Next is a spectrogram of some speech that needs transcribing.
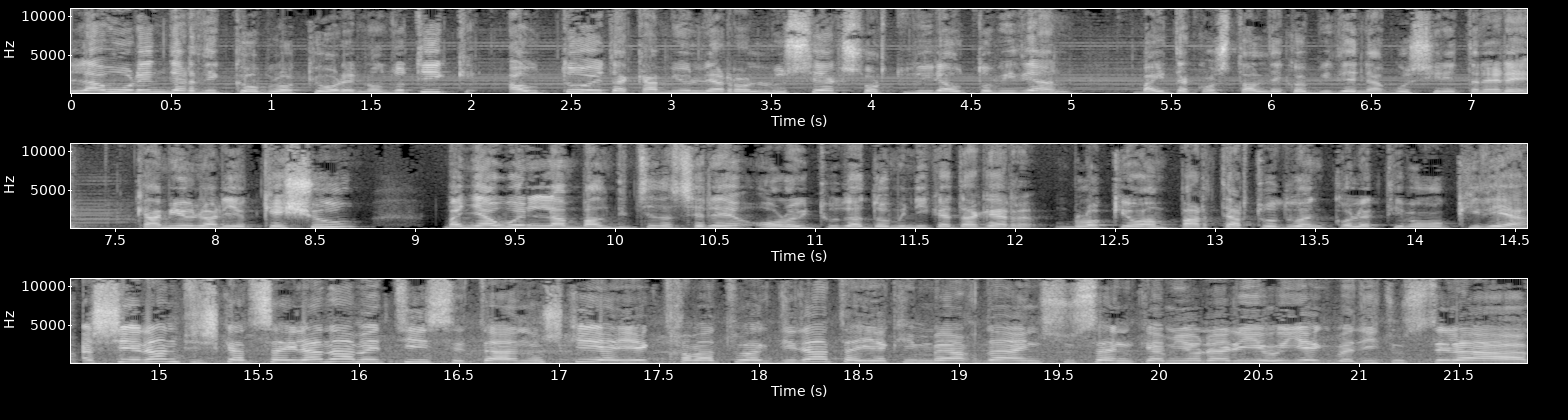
Lau horren derdiko blokeoaren ondotik, auto eta kamion lerro luzeak sortu dira autobidean, baita kostaldeko bide nagusienetan ere. Kamionlario kesu, baina hauen lan baldintzetaz ere oroitu da Dominika blokeoan parte hartu duen kolektiboko kidea. Hasieran pixkat zaila da betiz, eta nuski haiek trabatuak dira, eta jakin behar da, hain zuzen kamiolari horiek badituztela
